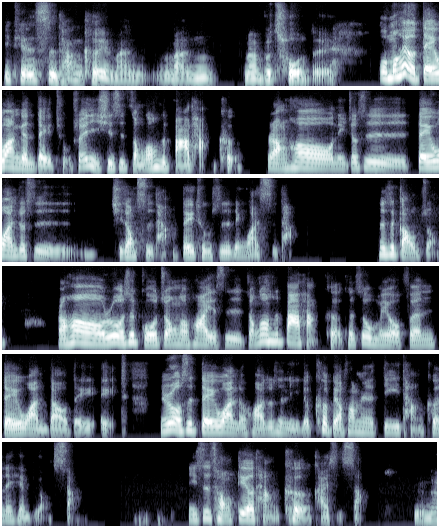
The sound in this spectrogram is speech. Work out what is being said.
一天四堂课也蛮蛮蛮不错的耶。我们会有 day one 跟 day two，所以你其实总共是八堂课，然后你就是 day one 就是其中四堂，day two 是另外四堂，那是高中。然后如果是国中的话，也是总共是八堂课，可是我们有分 day one 到 day eight。你如果是 day one 的话，就是你的课表上面的第一堂课那天不用上，你是从第二堂课开始上，原来，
